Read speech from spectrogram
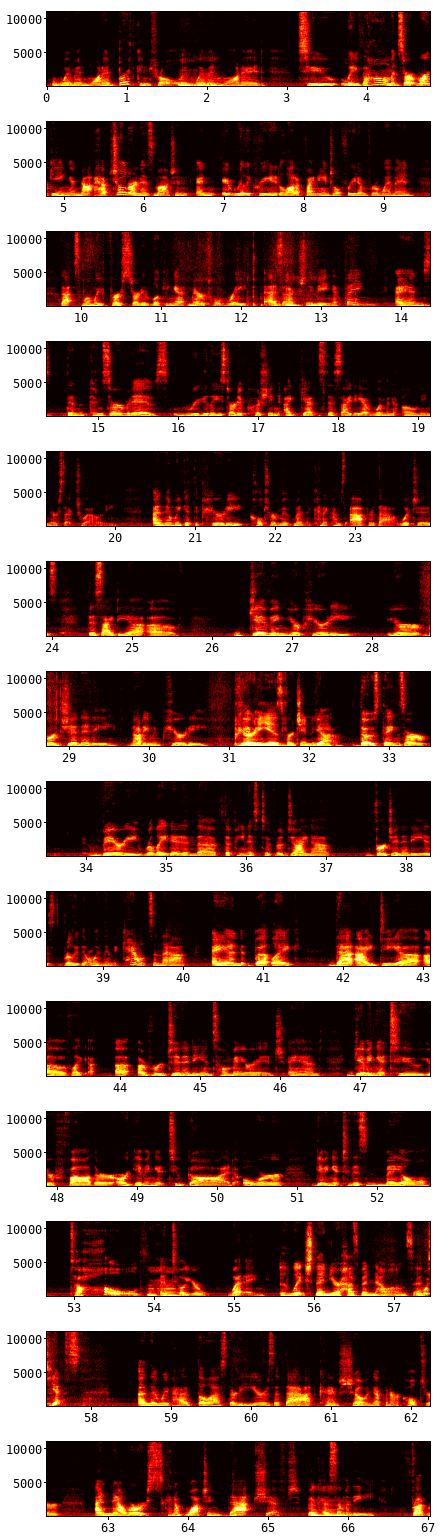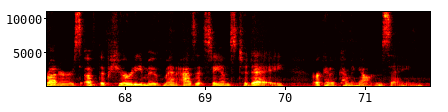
women wanted birth control and mm-hmm. women wanted to leave the home and start working and not have children as much. And and it really created a lot of financial freedom for women. That's when we first started looking at marital rape as actually mm-hmm. being a thing. And then the conservatives really started pushing against this idea of women owning their sexuality. And then we get the purity culture movement that kind of comes after that which is this idea of giving your purity your virginity not even purity Purity giving- is virginity. yeah those things are very related and the the penis to vagina virginity is really the only thing that counts in that and but like that idea of like a, a virginity until marriage and giving it to your father or giving it to god or giving it to this male to hold mm-hmm. until your wedding Which then your husband now owns it. Yes. And then we've had the last 30 years of that kind of showing up in our culture And now we're kind of watching that shift because mm-hmm. some of the front runners of the purity movement as it stands today are kind of coming out and saying,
